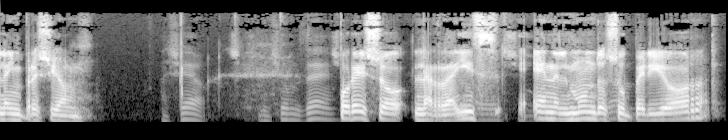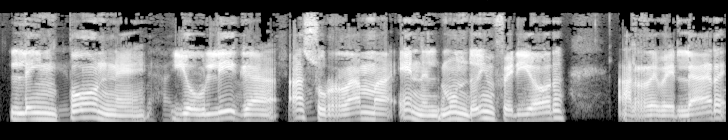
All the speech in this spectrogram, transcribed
la impresión. Por eso la raíz en el mundo superior le impone y obliga a su rama en el mundo inferior a revelar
